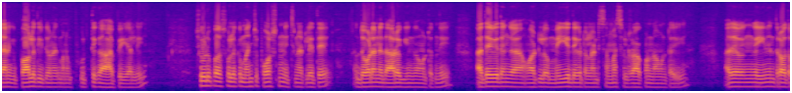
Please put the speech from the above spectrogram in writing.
దానికి పాలు తీయడం అనేది మనం పూర్తిగా ఆపేయాలి. చూడు పశువులకి మంచి పోషణ ఇచ్చినట్లయితే దూడ అనేది ఆరోగ్యంగా ఉంటుంది. అదేవిధంగా వాటిలో మెయ్యి దిగటం లాంటి సమస్యలు రాకుండా ఉంటాయి. అదేవిధంగా ఈయన తర్వాత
